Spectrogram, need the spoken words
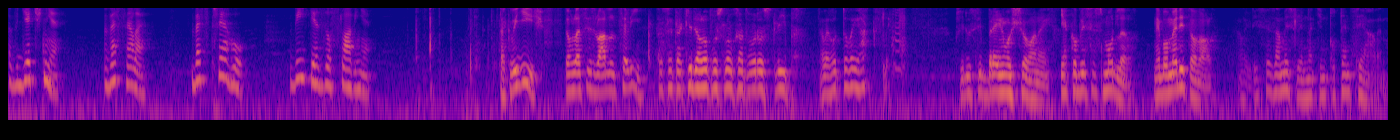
Vděčně. Vesele. Ve střehu. Vítězoslavně. Tak vidíš, tohle si zvládl celý. To se taky dalo poslouchat o dost líp, ale hotovej Huxley. Přijdu si brainwashovaný. Jako by se smodlil. Nebo meditoval. Ale když se zamyslím nad tím potenciálem,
